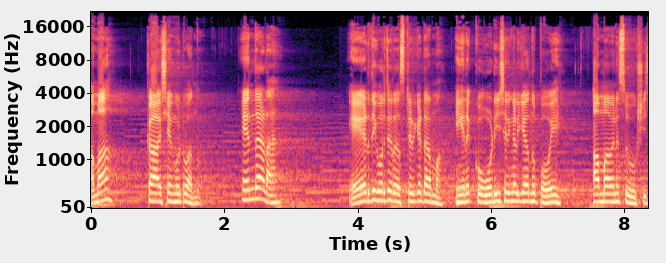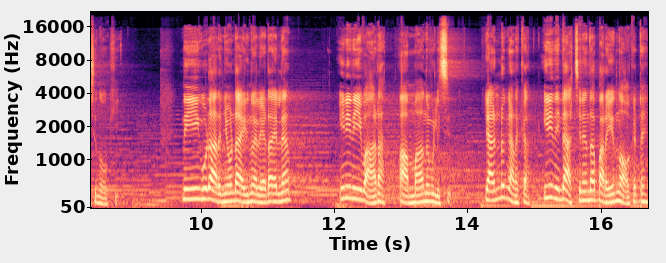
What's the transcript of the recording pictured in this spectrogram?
അമ്മാ കാശി അങ്ങോട്ട് വന്നു. എന്താടാ? ഏടത്തി കുറച്ച് റെസ്റ്റ് എടുക്കട്ടെ അമ്മ. ഇങ്ങനെ കോടീശ്വരം കളിക്കാന്ന് പോയി. അമ്മാവനെ സൂക്ഷിച്ച് നോക്കി. നീയും കൂടെ അറിഞ്ഞുകൊണ്ടായിരുന്നു അല്ലേടാ എല്ലാം. ഇനി നീ വാടാ അമ്മ എന്ന് വിളിച്ച്. രണ്ടും കണക്കാ. ഇനി നിന്റെ അച്ഛനെന്താ പറയുന്ന നോക്കട്ടെ.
